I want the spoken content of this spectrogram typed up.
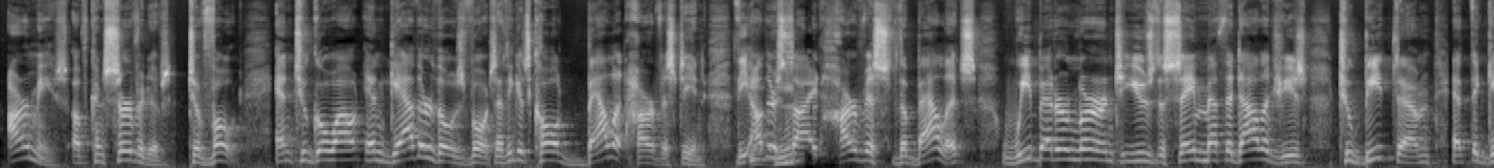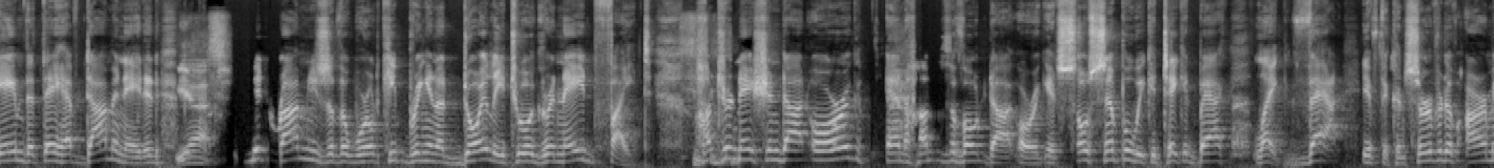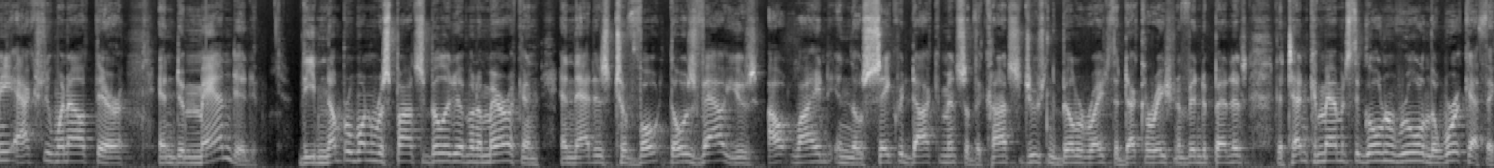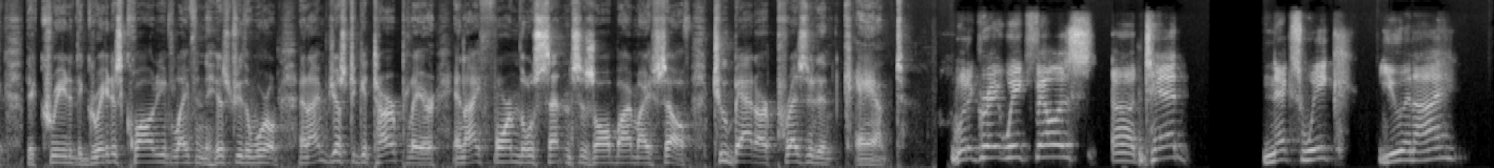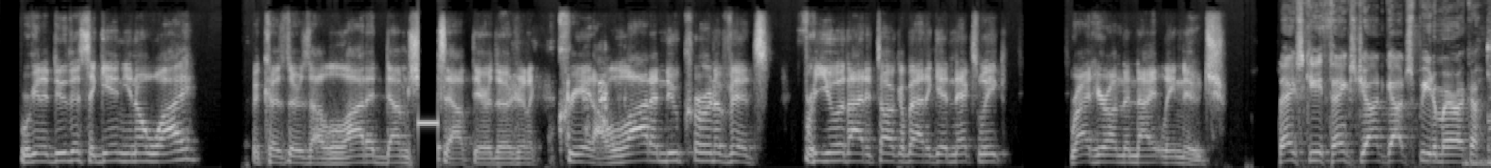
armies of conservatives to vote and to go out and gather those votes. I think it's called ballot harvesting. The mm-hmm. other side harvests the ballots. We better learn to use the same methodologies to beat them at the game that they have dominated. Yes. Mitt Romneys of the world keep bringing a doily to a grenade fight. HunterNation.org and HuntTheVote.org. It's so simple, we could take it back like that if the conservative army actually went out there and demanded the number one responsibility of an American, and that is to vote those values outlined in those sacred documents of the Constitution, the Bill of Rights, the Declaration of Independence, the Ten Commandments, the Golden Rule, and the work ethic that created the greatest quality of life in the history of the world. And I'm just a guitar player, and I form those sentences all by myself. Too bad our president can't. What a great week, fellas. Uh, Ted, next week, you and I, we're going to do this again. You know why? because there's a lot of dumb shits out there that are going to create a lot of new current events for you and I to talk about again next week, right here on the Nightly Nuge. Thanks, Keith. Thanks, John. Godspeed, America.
